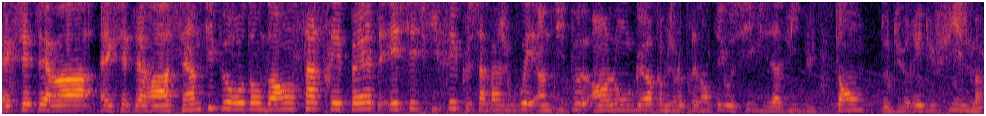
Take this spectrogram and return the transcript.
etc., etc. C'est un petit peu redondant, ça se répète, et c'est ce qui fait que ça va jouer un petit peu en longueur, comme je le présentais aussi vis-à-vis du temps de durée du film.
